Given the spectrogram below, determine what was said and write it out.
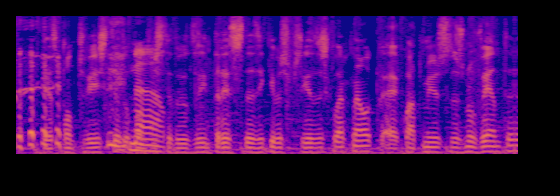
desse ponto de vista, do ponto Não. de vista dos interesses das equipas portuguesas, claro que não. A 4 minutos dos 90,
